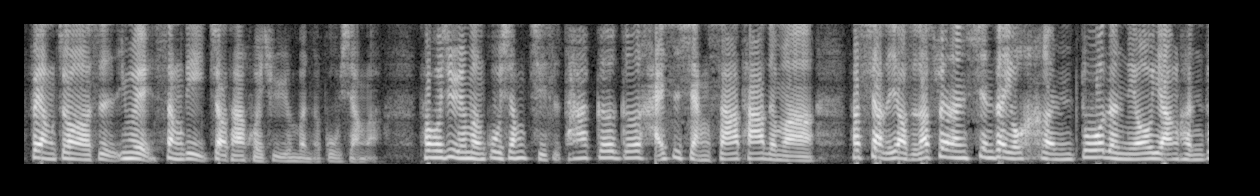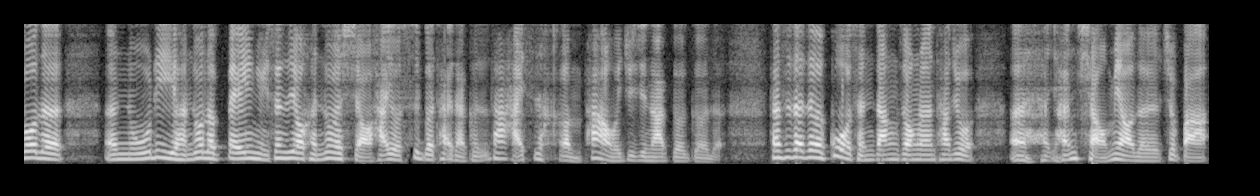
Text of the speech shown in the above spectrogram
非常重要的是，因为上帝叫他回去原本的故乡了。他回去原本故乡，其实他哥哥还是想杀他的嘛。他吓得要死。他虽然现在有很多的牛羊，很多的呃奴隶，很多的婢女，甚至有很多的小孩，有四个太太，可是他还是很怕回去见他哥哥的。但是在这个过程当中呢，他就。呃，很很巧妙的就把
